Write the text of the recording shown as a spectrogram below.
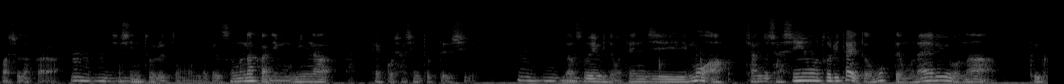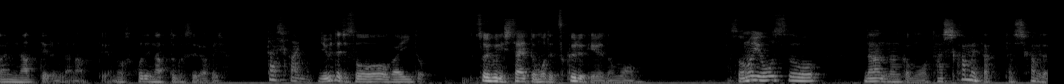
場所だから写真撮ると思うんだけどその中にもみんな結構写真撮ってるし。うんうん。だからそういう意味でも展示もあちゃんと写真を撮りたいと思ってもらえるような空間になってるんだなっていうのをそこで納得するわけじゃん確かに。自分たちそうがいいとそういうふうにしたいと思って作るけれどもその様子をなんなんかもう確かめた確かめた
